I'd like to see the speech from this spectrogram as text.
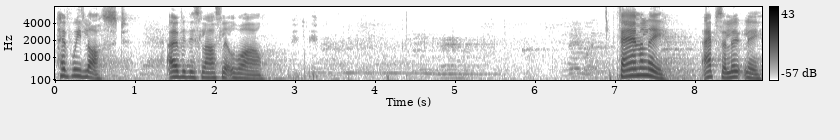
have we lost over this last little while? Family, absolutely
